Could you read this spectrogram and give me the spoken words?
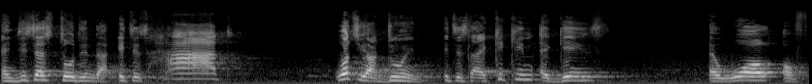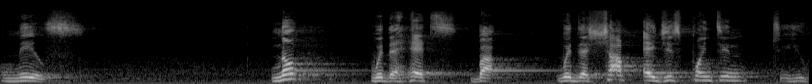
And Jesus told him that it is hard. What you are doing, it is like kicking against a wall of nails. Not with the heads, but with the sharp edges pointing to you.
